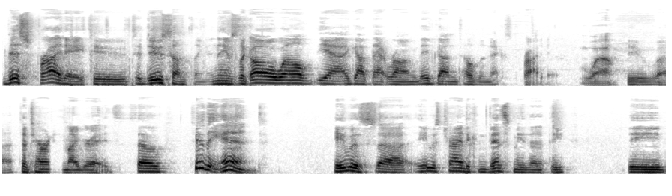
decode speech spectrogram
this Friday to to do something." And he was like, "Oh well, yeah, I got that wrong. They've got until the next Friday wow. to uh, to turn in my grades." So to the end, he was uh, he was trying to convince me that the the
